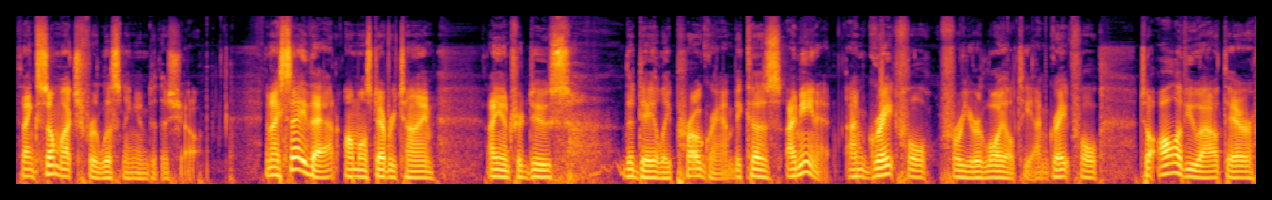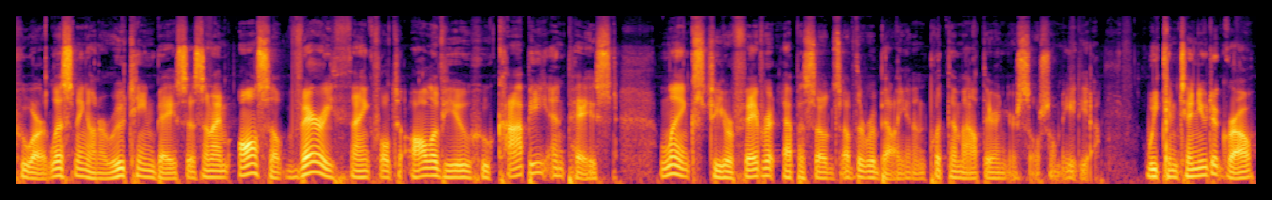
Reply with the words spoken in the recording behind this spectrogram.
Thanks so much for listening into the show. And I say that almost every time I introduce the daily program because I mean it. I'm grateful for your loyalty. I'm grateful to all of you out there who are listening on a routine basis. And I'm also very thankful to all of you who copy and paste links to your favorite episodes of The Rebellion and put them out there in your social media. We continue to grow.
